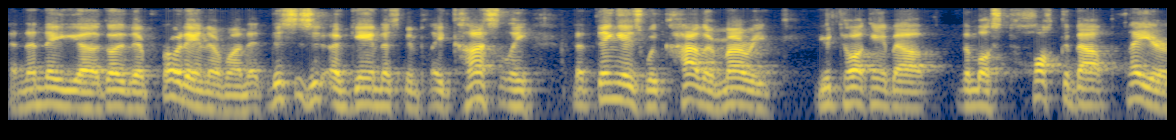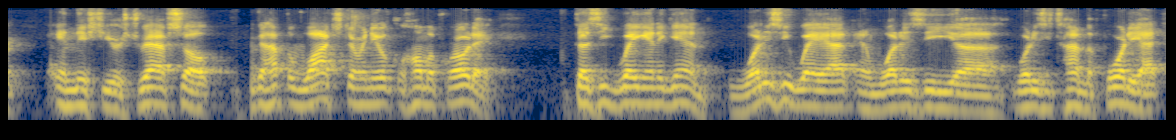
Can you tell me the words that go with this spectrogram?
And then they uh, go to their pro day and they'll run. This is a game that's been played constantly. The thing is, with Kyler Murray, you're talking about the most talked about player in this year's draft. So you're going to have to watch during the Oklahoma Pro Day does he weigh in again? What does he weigh at, and what is he uh, he time the forty at?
